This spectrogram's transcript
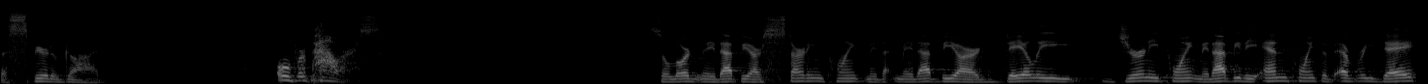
The Spirit of God overpowers. So, Lord, may that be our starting point. May that, may that be our daily journey point. May that be the end point of every day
